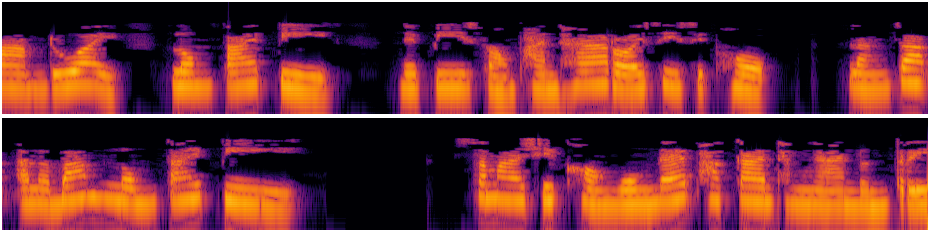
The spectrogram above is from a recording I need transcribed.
ตามด้วย ลมใต้ปีก ในปี 2546 หลังจากอัลบั้มลมใต้ปีก สมาชิกของวงได้พักการทำงานดนตรี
